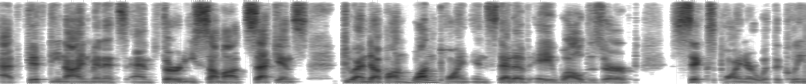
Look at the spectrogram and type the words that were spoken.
at 59 minutes and 30 some odd seconds to end up on one point instead of a well deserved six pointer with the clean.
